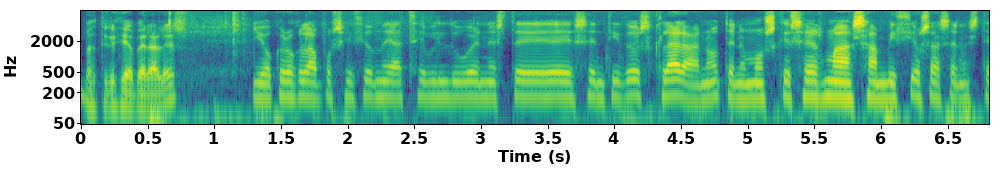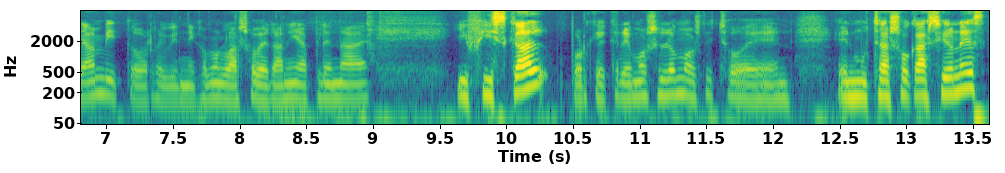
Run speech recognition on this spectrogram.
Patricia Perales. Yo creo que la posición de H. Bildu en este sentido es clara, ¿no? Tenemos que ser más ambiciosas en este ámbito, reivindicamos la soberanía plena y fiscal, porque creemos, y lo hemos dicho en, en muchas ocasiones,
